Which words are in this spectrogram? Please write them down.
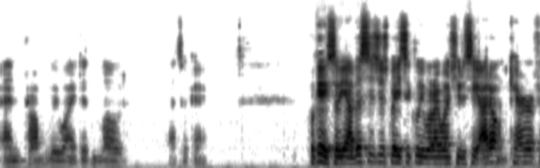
And probably why it didn't load. That's okay. Okay, so yeah, this is just basically what I want you to see. I don't care if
